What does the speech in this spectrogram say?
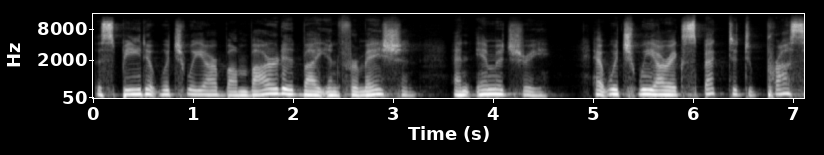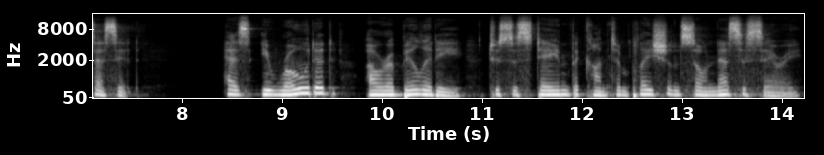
the speed at which we are bombarded by information and imagery, at which we are expected to process it, has eroded our ability to sustain the contemplation so necessary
